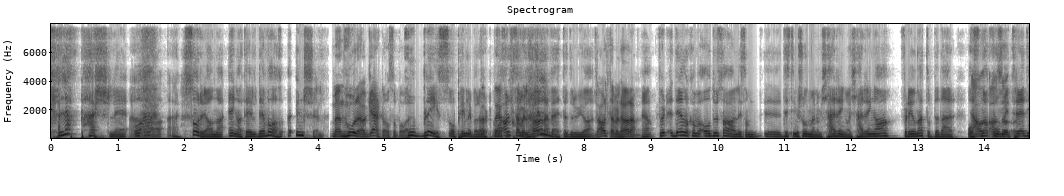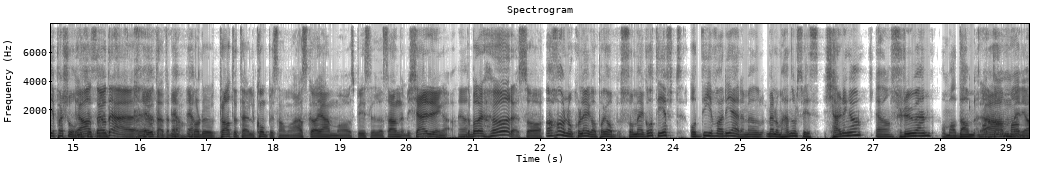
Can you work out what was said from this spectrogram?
kleppherselig. Og jeg Sorry, Anna, en gang til. Det var Unnskyld. Men hun reagerte også på det. Hun ble så pinlig berørt. Det er alt jeg vil høre. helvete du gjør? Det er alt jeg vil høre. Ja, for det er noe med, Og du sa liksom eh, distinksjonen mellom kjerring og kjerringa, for det er jo nettopp det der å Ja, snakke altså- om i tredjeperson. Ja, det er jo det jeg er ute etter. Da. Ja, ja. Når du prater til kompisene og 'jeg skal hjem og spise lasagne med kjerringa'. Ja. Det bare høres så Jeg har noen kollegaer på jobb som er godt gift, og de varierer mellom, mellom henholdsvis kjerringa, Ja. fruen og madammen. Ja, Madammer, ja.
